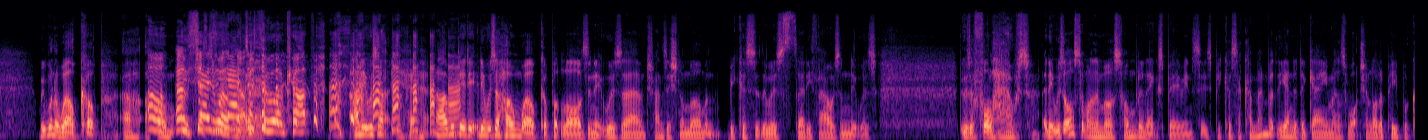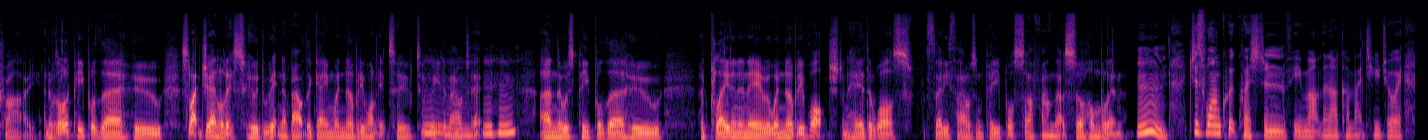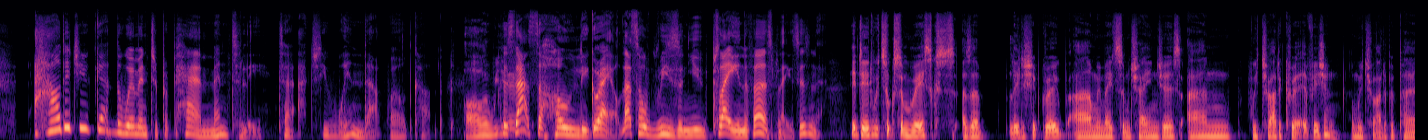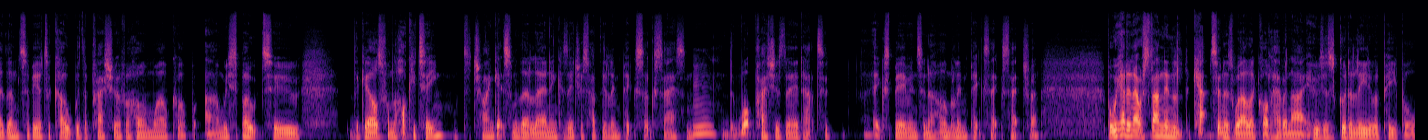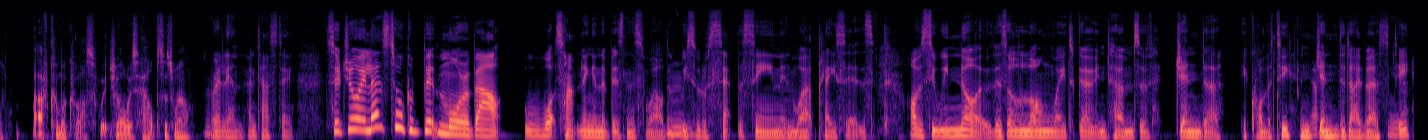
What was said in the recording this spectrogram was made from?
we won a World Cup. Uh, a home- oh, just a World yeah, Cup. just a World Cup. and it was a, yeah, no, we did it. And it was a home World Cup at Lords, and it was a transitional moment because there was thirty thousand. It was it was a full house, and it was also one of the most humbling experiences because I can remember at the end of the game I was watching a lot of people cry, and there was a lot of people there who, so like journalists who had written about the game when nobody wanted to to read about it, and there was people there who had played in an era when nobody watched, and here there was thirty thousand people. So I found that so humbling. Mm. Just one quick question for you, Mark, then I'll come back to you, Joy. How did you get the women to prepare mentally to actually win that World Cup? Oh, Because yeah. Uh, that's the holy grail. That's the whole reason you play in the first place, isn't it? It did. We took some risks as a leadership group and we made some changes and we tried to create a vision and we tried to prepare them to be able to cope with the pressure of a home World Cup. And we spoke to the girls from the hockey team to try and get some of their learning because they just had the Olympic success and mm. what pressures they'd had to experience in a home Olympics, etc. But we had an outstanding captain as well called Heather Knight, who's as good a leader of people I've come across, which always helps as well. Brilliant, fantastic. So, Joy, let's talk a bit more about what's happening in the business world if we hmm. sort of set the scene in hmm. workplaces. Obviously, we know there's a long way to go in terms of gender equality and gender diversity.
